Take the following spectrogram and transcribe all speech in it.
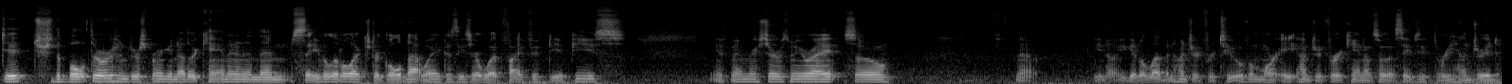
ditch the bolt throwers and just bring another cannon and then save a little extra gold that way because these are what 550 a piece if memory serves me right. So, that, you know, you get 1100 for two of them or 800 for a cannon, so that saves you 300.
